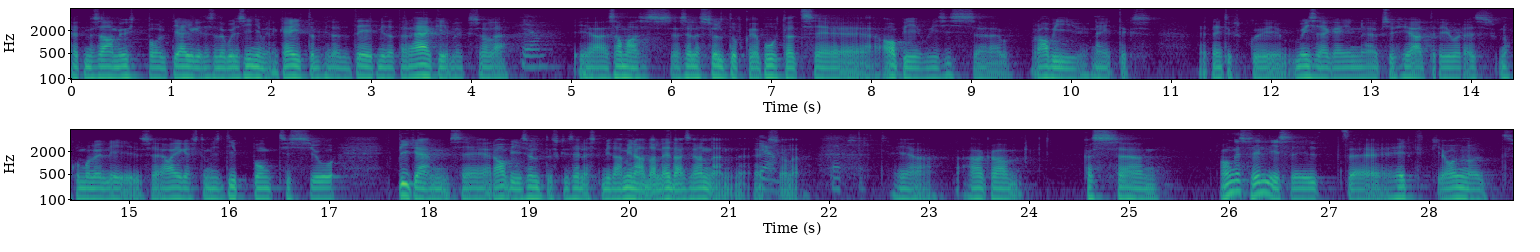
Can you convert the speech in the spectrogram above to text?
et me saame üht poolt jälgida seda, kuidas inimene käitub, mida ta teeb, mida ta räägib, eks ole. ja samas sellest sõltub ka ju puhtalt see abi või siis äh, ravi näiteks. et näiteks kui ma ise käin psühhiaatri juures, noh, kui mul oli see haigestumise tipppunkt, siis ju pigem see ravi sõltuski sellest, mida mina talle edasi annan, eks ja, ole. ja aga kas äh, on ka selliseid äh, hetki olnud,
